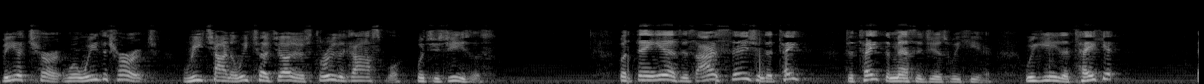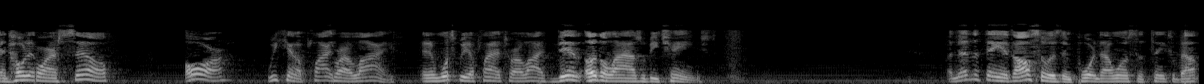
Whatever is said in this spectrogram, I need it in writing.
be a church, when we the church reach out and we touch others through the gospel, which is Jesus. But the thing is, it's our decision to take to take the messages we hear. We can either take it and hold it for ourselves, or we can apply it to our life. And once we apply it to our life, then other lives will be changed. Another thing is also is important that I want us to think about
